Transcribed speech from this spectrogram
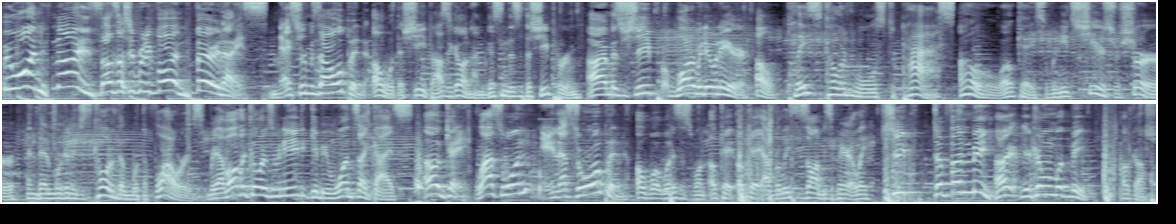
we won. Nice. That was actually pretty fun. Very nice. Next room is now open. Oh, with the sheep. How's it going? I'm guessing this is the sheep room. All right, Mr. Sheep, what are we doing here? Oh, place colored walls to pass. Oh, okay. So we need shears for sure. And then we're gonna just color them with the flowers. We have all the colors we need. Give me one sec, guys. Okay, last one. And that's door open. Oh, what, what is this one? Okay, okay. I've released the zombies apparently. Sheep, defend me. All right, you're coming with me. Oh gosh.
